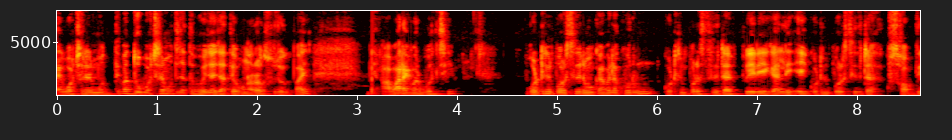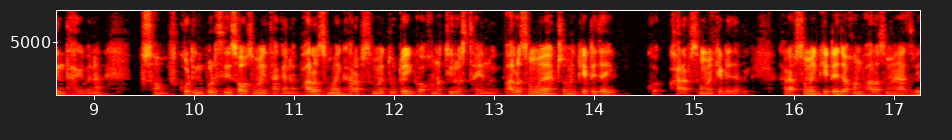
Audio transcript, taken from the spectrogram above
এক বছরের মধ্যে বা দু বছরের মধ্যে যাতে হয়ে যায় যাতে ওনারাও সুযোগ পায়। আবার একবার বলছি, কঠিন পরিস্থিতির মোকাবেলা করুন। কঠিন পরিস্থিতিটা পেরিয়ে গেলে এই কঠিন পরিস্থিতিটা সব দিন থাকবে না। সব কঠিন পরিস্থিতি সবসময় থাকে না। ভালো সময়, খারাপ সময় দুটোই কখনো চিরস্থায়ী নয়। ভালো সময় এক সময় কেটে যায়, খারাপ সময় কেটে যাবে। খারাপ সময় কেটে যখন ভালো সময় আসবে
